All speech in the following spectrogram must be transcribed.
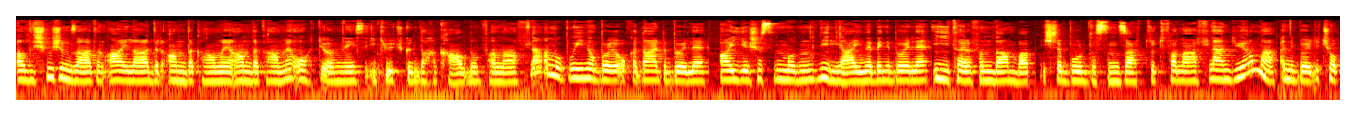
alışmışım zaten aylardır anda kalmaya anda kalmaya. Oh diyorum neyse 2-3 gün daha kaldım falan filan. Ama bu yine böyle o kadar da böyle ay yaşasın modunda değil ya. Yine beni böyle iyi tarafından bak işte buradasın zart tut falan filan diyor ama hani böyle çok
